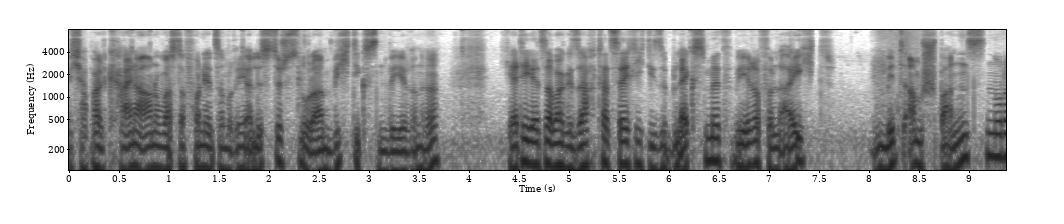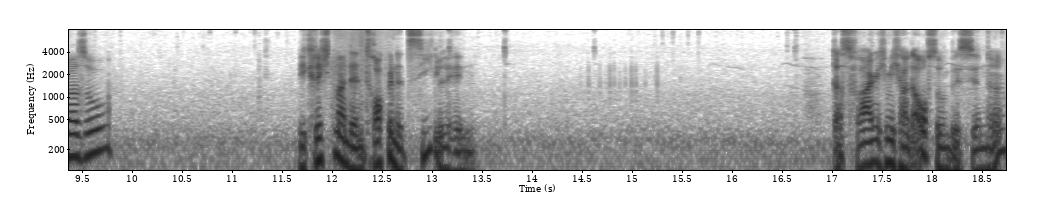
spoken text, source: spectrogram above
Ich habe halt keine Ahnung, was davon jetzt am realistischsten oder am wichtigsten wäre, ne? Ich hätte jetzt aber gesagt, tatsächlich, diese Blacksmith wäre vielleicht mit am spannendsten oder so. Wie kriegt man denn trockene Ziegel hin? Das frage ich mich halt auch so ein bisschen, ne?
